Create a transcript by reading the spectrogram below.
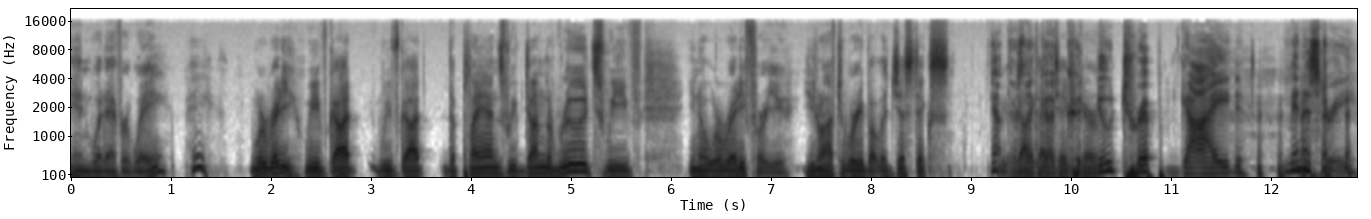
in whatever way hey we're ready. We've got we've got the plans. We've done the routes. We've you know we're ready for you. You don't have to worry about logistics yeah, We've there's like a canoe trip guide ministry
